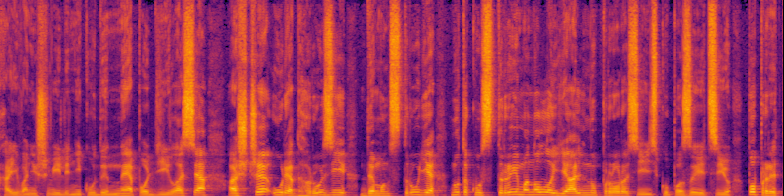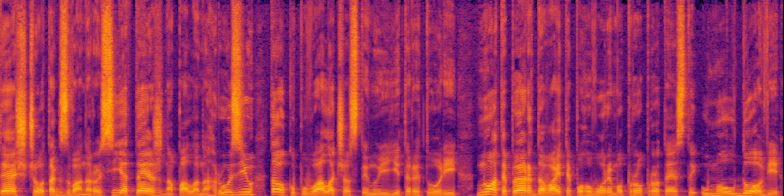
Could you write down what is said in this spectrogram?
олігарха Іванішвілі нікуди не поділася. А ще уряд Грузії демонструє ну таку стримано лояльну проросійську позицію, попри те, що так звана Росія теж напала на Грузію та окупувала частину її території. Ну а тепер давайте поговоримо про протести у Молдові.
